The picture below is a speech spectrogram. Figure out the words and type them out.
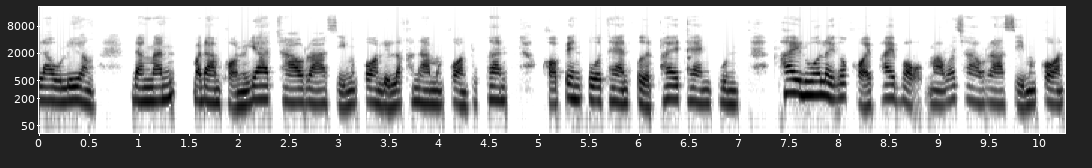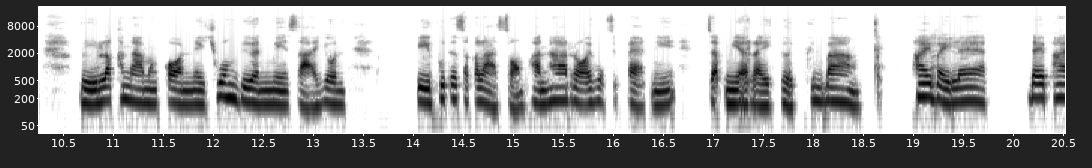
เล่าเรื่อง ดังนั้นมาดามขออนุญาตชาวราศีมังกรหรือลัคนามังกรทุกท่าน ขอเป็นตัวแทนเปิดไพ่แทนคุณไพ่รู้อะไรก็ขอให้ไพ่บอกมาว่าชาวราศีมังกร หรือลัคนามังกรในช่วงเดือนเมษายน ปีพุทธศักราช 2568 นี้จะมีอะไรเกิดขึ้นบ้าง ไพ่ใบแรก ได้ไพ่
